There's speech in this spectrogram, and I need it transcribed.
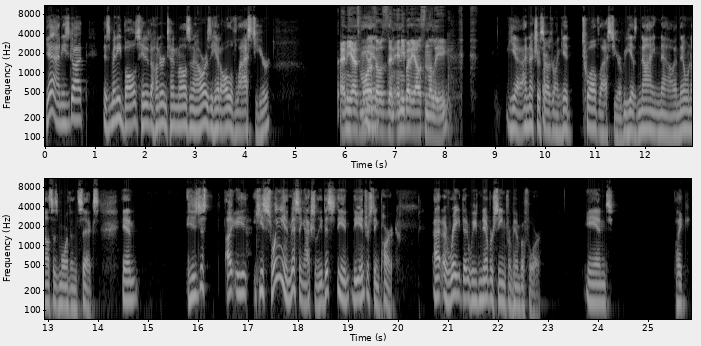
Yeah, and he's got as many balls hit at 110 miles an hour as he had all of last year. And he has more and, of those than anybody else in the league. Yeah, I'm not sure if I was wrong. He had 12 last year, but he has nine now, and no one else has more than six. And he's just I, he, he's swinging and missing. Actually, this is the the interesting part at a rate that we've never seen from him before. And like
